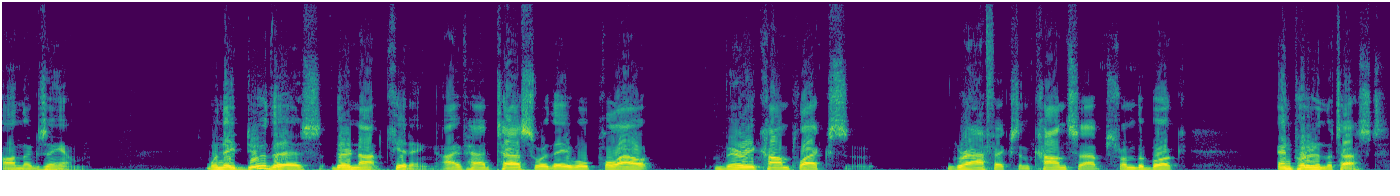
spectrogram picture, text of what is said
on the exam. When they do this, they're not kidding. I've had tests where they will pull out very complex graphics and concepts from the book and put it in the test.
